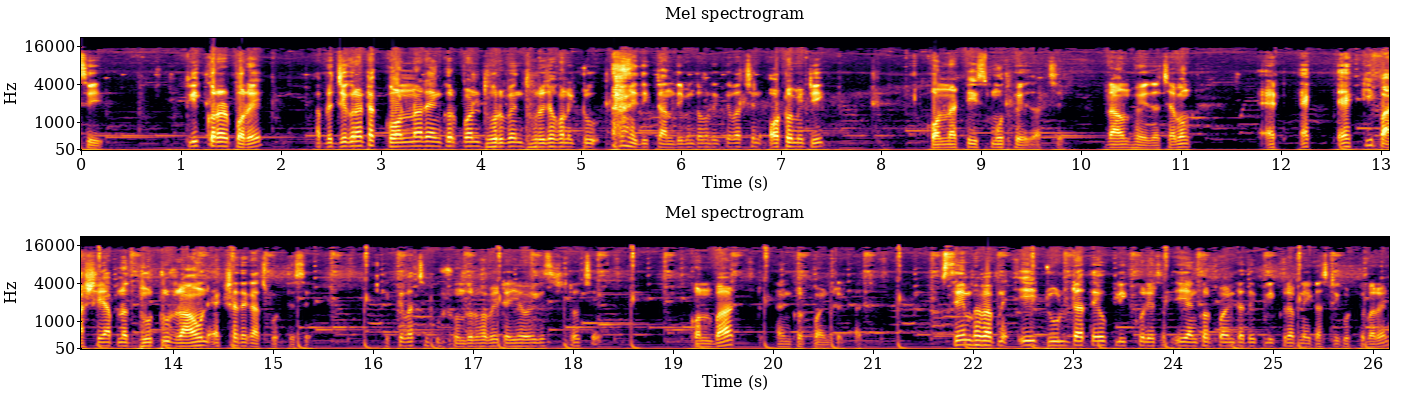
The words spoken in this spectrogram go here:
সি ক্লিক করার পরে আপনি যে কোনো একটা কর্নারে অ্যাঙ্কর পয়েন্ট ধরবেন, ধরে যখন একটু এদিক টান দিবেন, তখন দেখতে পাচ্ছেন অটোমেটিক কর্নারটি স্মুথ হয়ে যাচ্ছে রাউন্ড হয়ে যাচ্ছে এবং একই পাশে আপনার দুটো রাউন্ড একসাথে কাজ করতেছে। দেখতে পাচ্ছেন খুব সুন্দরভাবে এটা ইয়ে হয়ে গেছে, সেটা হচ্ছে কনভার্ট অ্যাঙ্কর পয়েন্টের কাজ। সেম ভাবে আপনি এই টুলটাতেও ক্লিক করে, অর্থাৎ এই অ্যাঙ্কর পয়েন্টটাতে ক্লিক করে আপনি এই কাজটি করতে পারেন।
